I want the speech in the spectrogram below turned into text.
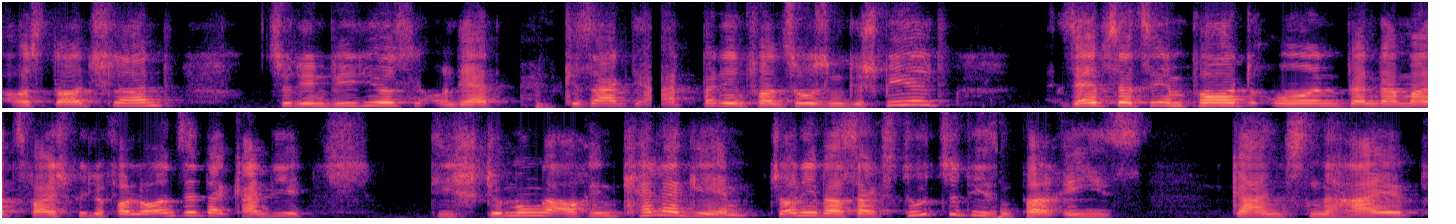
aus Deutschland zu den Videos und er hat gesagt, er hat bei den Franzosen gespielt, selbst als Import und wenn da mal zwei Spiele verloren sind, dann kann die, die Stimmung auch in den Keller gehen. Johnny, was sagst du zu diesem Paris ganzen Hype?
